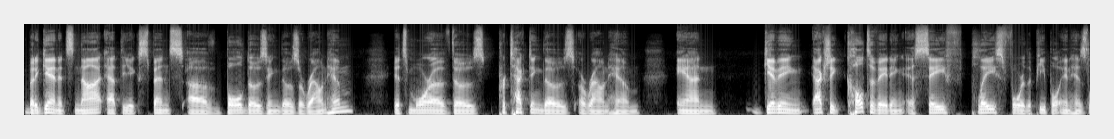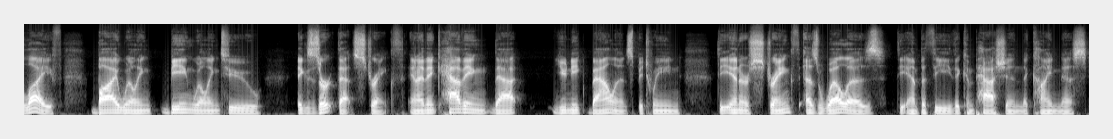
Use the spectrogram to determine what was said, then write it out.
but again, it's not at the expense of bulldozing those around him. It's more of those protecting those around him and giving, actually cultivating a safe place for the people in his life by willing, being willing to exert that strength. And I think having that unique balance between the inner strength as well as the empathy, the compassion, the kindness.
